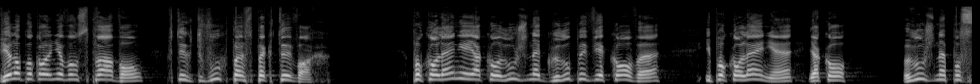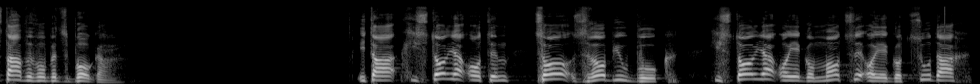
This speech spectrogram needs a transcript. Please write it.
Wielopokoleniową sprawą w tych dwóch perspektywach. Pokolenie jako różne grupy wiekowe i pokolenie jako różne postawy wobec Boga. I ta historia o tym, co zrobił Bóg, historia o Jego mocy, o Jego cudach,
